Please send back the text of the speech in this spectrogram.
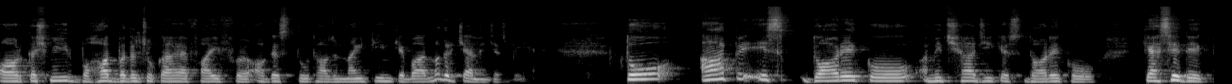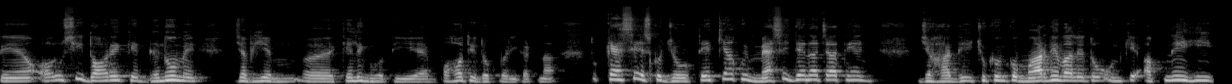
और कश्मीर बहुत बदल चुका है 5 अगस्त 2019 के बाद, मगर चैलेंजेस भी हैं। तो आप इस दौरे को, अमित शाह जी के इस दौरे को कैसे देखते हैं? और उसी दौरे के दिनों में जब ये किलिंग होती है, बहुत ही दुख भरी घटना तो कैसे इसको जोड़ते हैं? क्या कोई मैसेज देना चाहते हैं जहादी, चूँकि उनको मारने वाले तो उनके अपने ही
